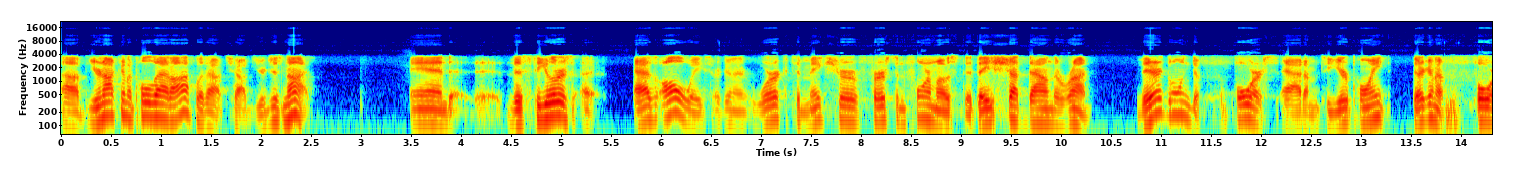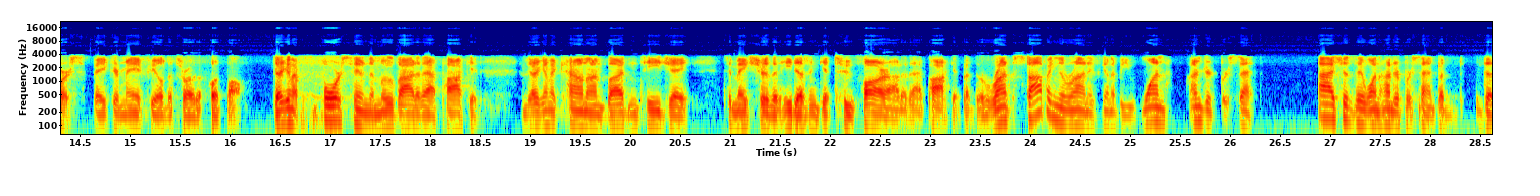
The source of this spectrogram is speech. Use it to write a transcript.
Uh, you're not going to pull that off without Chubbs. You're just not. And uh, the Steelers, uh, as always, are going to work to make sure, first and foremost, that they shut down the run. They're going to force Adam. To your point, they're going to force Baker Mayfield to throw the football. They're going to force him to move out of that pocket. They're going to count on Bud and TJ to make sure that he doesn't get too far out of that pocket. But the run, stopping the run is going to be 100%. I shouldn't say 100%, but the,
